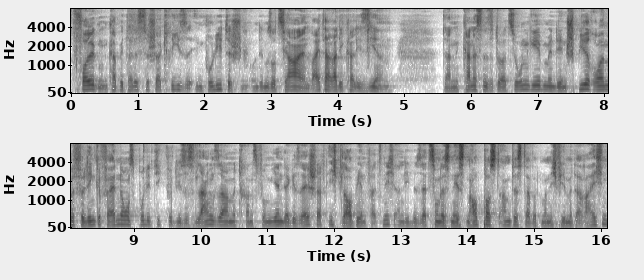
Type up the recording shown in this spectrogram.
Folgen kapitalistischer Krise im politischen und im sozialen weiter radikalisieren, dann kann es eine Situation geben, in denen Spielräume für linke Veränderungspolitik, für dieses langsame Transformieren der Gesellschaft, ich glaube jedenfalls nicht an die Besetzung des nächsten Hauptpostamtes, da wird man nicht viel mit erreichen,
